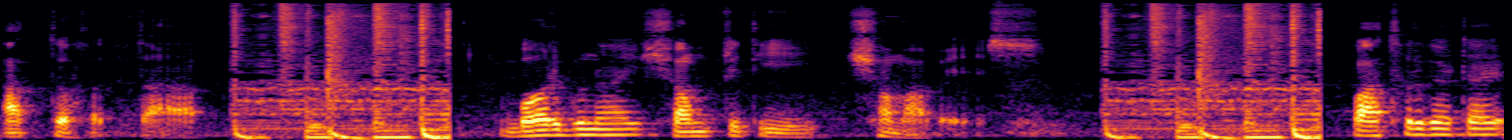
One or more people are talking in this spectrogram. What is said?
আত্মহত্যা। বরগুনায় সম্প্রীতি সমাবেশ। পাথরঘাটায়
